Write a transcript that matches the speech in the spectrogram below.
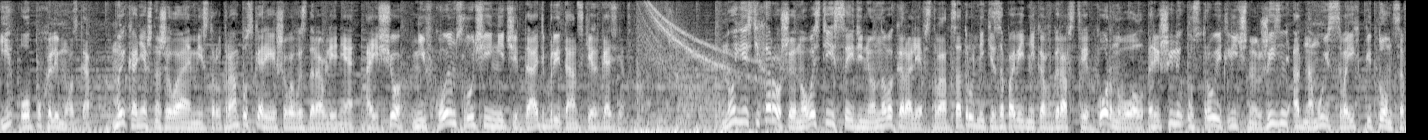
и опухоли мозга. Мы, конечно, желаем мистеру Трампу скорейшего выздоровления. А еще ни в коем случае не читать британских газет. Но есть и хорошие новости из Соединенного Королевства. Сотрудники заповедника в графстве Корнуолл решили устроить личную жизнь одному из своих питомцев,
